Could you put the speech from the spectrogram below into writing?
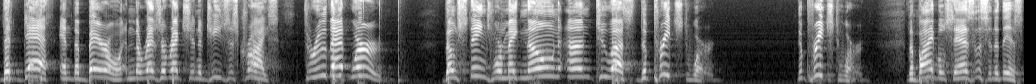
the death and the burial and the resurrection of Jesus Christ. Through that word, those things were made known unto us. The preached word. The preached word. The Bible says, listen to this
